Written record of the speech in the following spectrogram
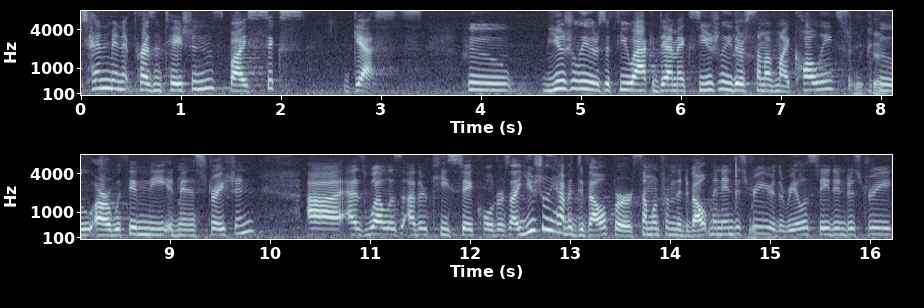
10 minute presentations by six guests who usually there's a few academics, usually there's some of my colleagues okay. who are within the administration uh, as well as other key stakeholders. I usually have a developer, someone from the development industry or the real estate industry,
